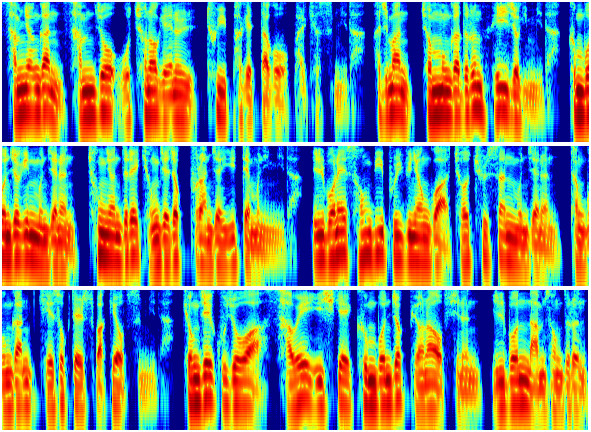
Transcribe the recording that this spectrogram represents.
3년간 3조 5천억 엔을 투입하겠다고 밝혔습니다. 하지만 전문가들은 회의적입니다. 근본적인 문제는 청년들의 경제적 불안정이기 때문입니다. 일본의 성비 불균형과 저출산 문제는 당분간 계속될 수밖에 없습니다. 경제 구조와 사회 이식의 근본적 변화 없이는 일본 남성들은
